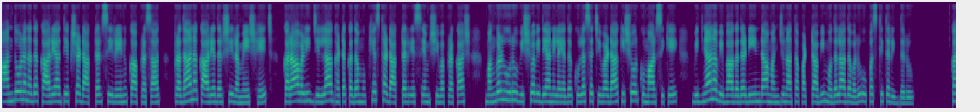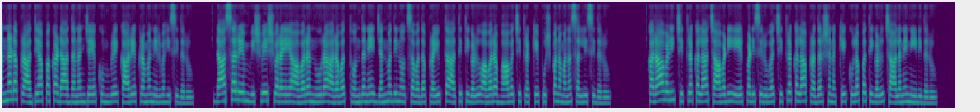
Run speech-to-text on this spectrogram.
ಆಂದೋಲನದ ಕಾರ್ಯಾಧ್ಯಕ್ಷ ಡಾಕ್ಟರ್ ಸಿ. ರೇಣುಕಾ ಪ್ರಸಾದ್ ಪ್ರಧಾನ ಕಾರ್ಯದರ್ಶಿ ರಮೇಶ್ ಹೆಚ್, ಕರಾವಳಿ ಜಿಲ್ಲಾ ಘಟಕದ ಮುಖ್ಯಸ್ಥ doctor S. M. Shivaprakash, Mangaluru ವಿಶ್ವವಿದ್ಯಾನಿಲಯದ ಕುಲಸಚಿವ ಡಾ. ಕಿಶೋರ್ ಕುಮಾರ್ ಸಿಕೆ, ವಿಜ್ಞಾನ ವಿಭಾಗದ ಡೀನ್ ಡಾ. ಮಂಜುನಾಥ ಪಟ್ಟಾಭಿ ಮೊದಲಾದವರು ಉಪಸ್ಥಿತರಿದ್ದರು. ಕನ್ನಡ ಪ್ರಾಧ್ಯಾಪಕ ಡಾ ಧನಂಜಯ ಕುಂಬ್ಳೆ ಕಾರ್ಯಕ್ರಮ ನಿರ್ವಹಿಸಿದರು. ಡಾಸರ್ ಎಂ ವಿಶ್ವೇಶ್ವರಯ್ಯ ಅವರ ನೂರ ಅರವತ್ತೊಂದನೇ ಜನ್ಮದಿನೋತ್ಸವದ ಪ್ರಯುಕ್ತ ಅತಿಥಿಗಳು ಅವರ ಭಾವಚಿತ್ರಕ್ಕೆ ಪುಷ್ಪನಮನ ಸಲ್ಲಿಸಿದರು. ಕರಾವಳಿ ಚಿತ್ರಕಲಾ ಚಾವಡಿ ಏರ್ಪಡಿಸಿರುವ ಚಿತ್ರಕಲಾ ಪ್ರದರ್ಶನಕ್ಕೆ ಕುಲಪತಿಗಳು ಚಾಲನೆ ನೀಡಿದರು.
